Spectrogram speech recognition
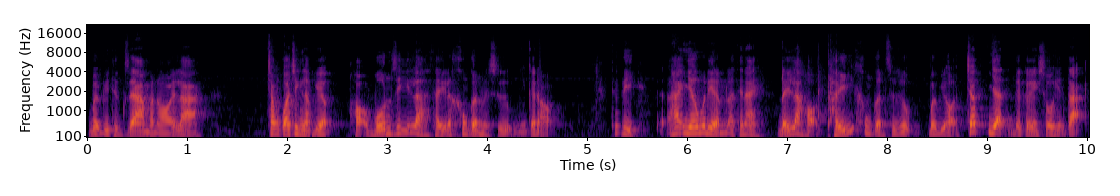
Bởi vì thực ra mà nói là trong quá trình làm việc họ vốn dĩ là thấy là không cần phải sử dụng những cái đó thế thì hãy nhớ một điểm là thế này đấy là họ thấy không cần sử dụng bởi vì họ chấp nhận về cái doanh số hiện tại.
